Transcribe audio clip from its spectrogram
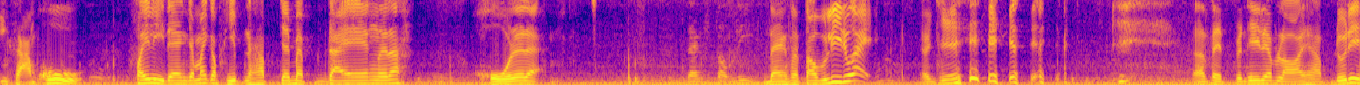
อีกสามคู่ ไฟหลีแดงจะไม่กระพริบนะครับ จะแบบแดงเลยนะโหเลยแหละ แดงสตรอเบอรี่ แดงสตรอเบอรี่ด้วย โอเคแล้วเสร็จเป็นที่เรียบร้อยครับ ดูดิ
